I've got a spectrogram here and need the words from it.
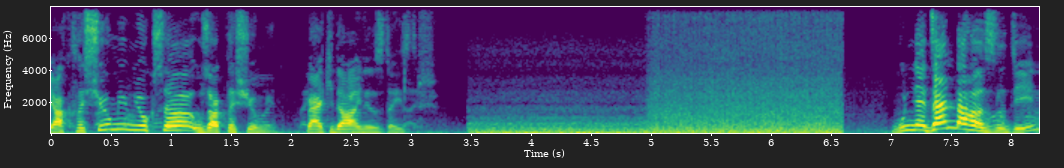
yaklaşıyor muyum yoksa uzaklaşıyor muyum? Belki de aynı hızdayızdır. Bu neden daha hızlı değil?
